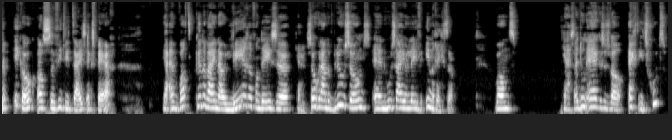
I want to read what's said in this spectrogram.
ik ook als vitaliteitsexpert. Ja, en wat kunnen wij nou leren van deze ja, zogenaamde blue zones en hoe zij hun leven inrichten? Want ja, zij doen ergens dus wel echt iets goed.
